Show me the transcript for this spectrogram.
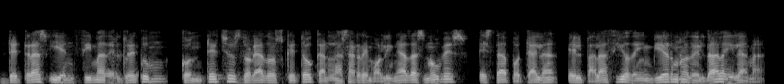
Detrás y encima del Dretum, con techos dorados que tocan las arremolinadas nubes, está Potala, el palacio de invierno del Dalai Lama.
